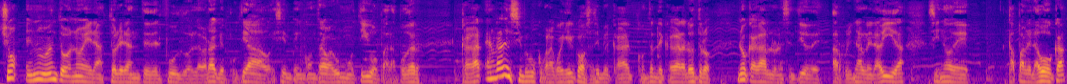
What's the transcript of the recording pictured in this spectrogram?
Yo en un momento no era tolerante del fútbol, la verdad que puteaba y siempre encontraba algún motivo para poder cagar. En realidad siempre busco para cualquier cosa, siempre cagar, de cagar al otro, no cagarlo en el sentido de arruinarle la vida, sino de taparle la boca,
